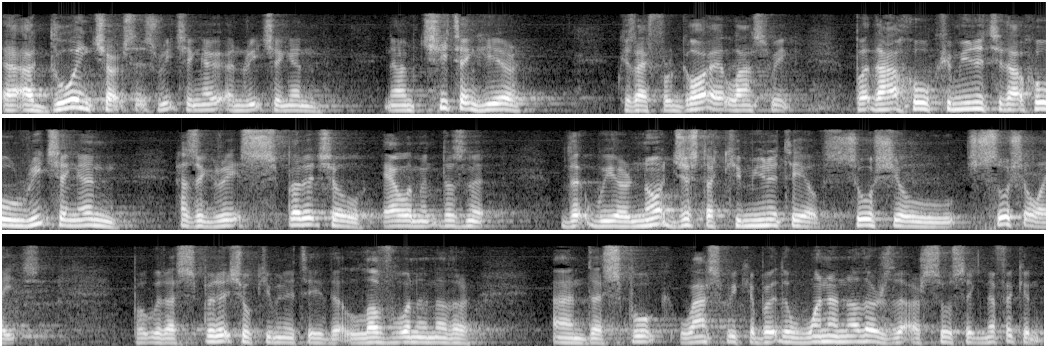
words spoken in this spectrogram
uh, a going church that's reaching out and reaching in. Now I'm cheating here because I forgot it last week, but that whole community, that whole reaching in, has a great spiritual element, doesn't it? That we are not just a community of social socialites, but we're a spiritual community that love one another. And I spoke last week about the one another's that are so significant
